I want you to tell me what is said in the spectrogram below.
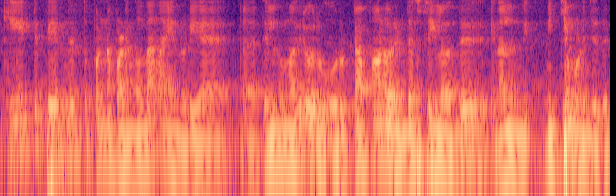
கேட்டு தேர்ந்தெடுத்து பண்ண படங்கள் தான் நான் என்னுடைய தெலுங்கு மாதிரி ஒரு ஒரு டஃப்பான ஒரு இண்டஸ்ட்ரியில் வந்து என்னால் நி- முடிஞ்சது.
